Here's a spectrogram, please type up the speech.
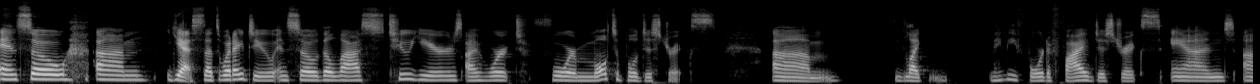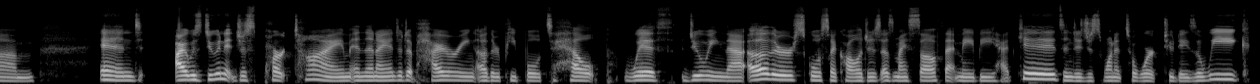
and so, um, yes, that's what I do. And so the last two years, I've worked for multiple districts, um, like maybe four to five districts. And, um, and I was doing it just part time. And then I ended up hiring other people to help with doing that. Other school psychologists, as myself, that maybe had kids and they just wanted to work two days a week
